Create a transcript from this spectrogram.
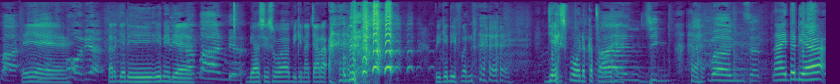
pak? Iya. Oh dia, Ntar jadi ini dia. apaan dia? beasiswa bikin acara Oh, bikin event J-Expo deket soalnya. Anjing, bangsat. Nah itu dia.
